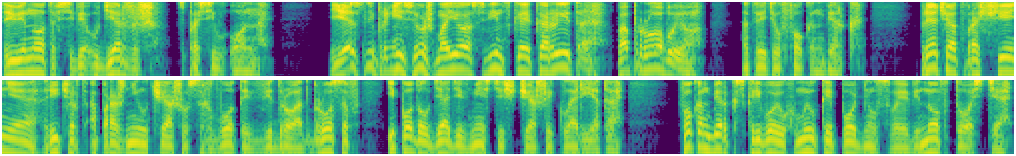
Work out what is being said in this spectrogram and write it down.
«Ты вино-то в себе удержишь?» — спросил он. «Если принесешь мое свинское корыто, попробую», — ответил Фокенберг. Пряча отвращение, Ричард опорожнил чашу с рвоты в ведро отбросов и подал дяде вместе с чашей кларета. Фокенберг с кривой ухмылкой поднял свое вино в тосте.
